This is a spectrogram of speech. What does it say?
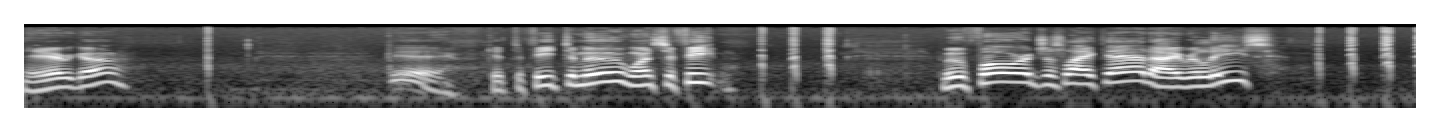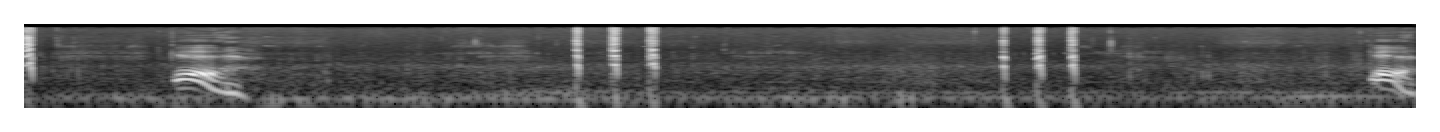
There we go. Good. Get the feet to move. Once the feet Move forward just like that. I release. Good. Good.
